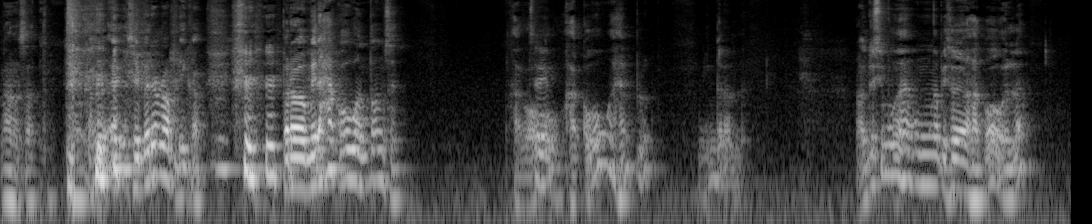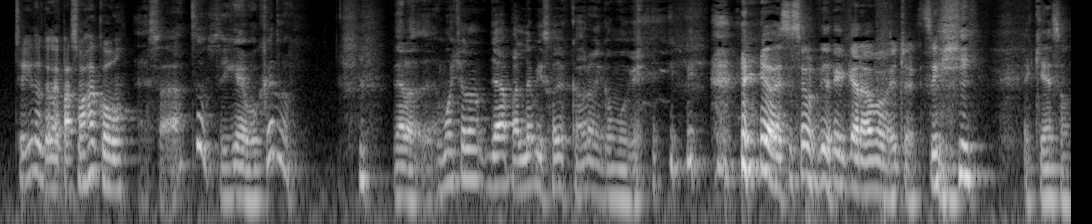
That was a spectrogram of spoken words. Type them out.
Ah, no, exacto. El Silverio no aplica. Pero mira a Jacobo entonces. Jacobo, Sí. Jacobo un ejemplo. Bien grande. Nosotros hicimos un, un episodio de Jacobo, ¿verdad? Sí, lo que le pasó a Jacobo. Exacto, así que búsquenlo. Ya lo- hemos hecho ya un par de episodios, cabrón, y como que. a veces se me olvida qué carajo hemos hecho. Sí. Es que eso.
